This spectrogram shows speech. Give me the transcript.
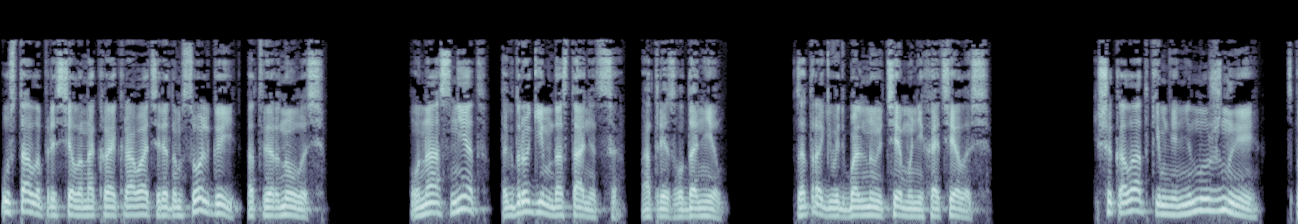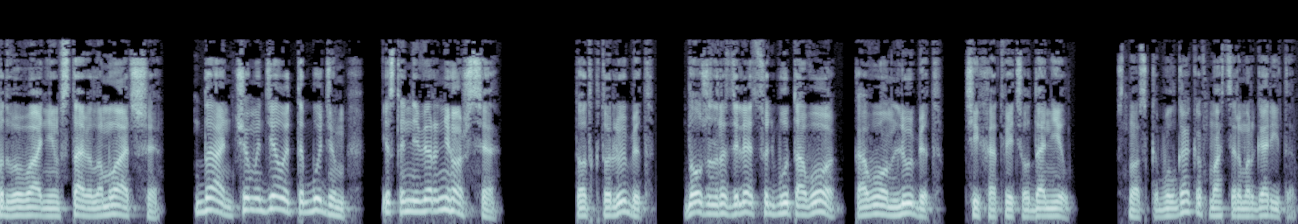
устало присела на край кровати рядом с Ольгой, отвернулась. «У нас нет, так другим достанется», — отрезал Данил. Затрагивать больную тему не хотелось. «Шоколадки мне не нужны», — с подвыванием вставила младшая. «Дань, что мы делать-то будем, если не вернешься?» «Тот, кто любит, должен разделять судьбу того, кого он любит», — тихо ответил Данил. Сноска Булгаков, мастер Маргарита.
